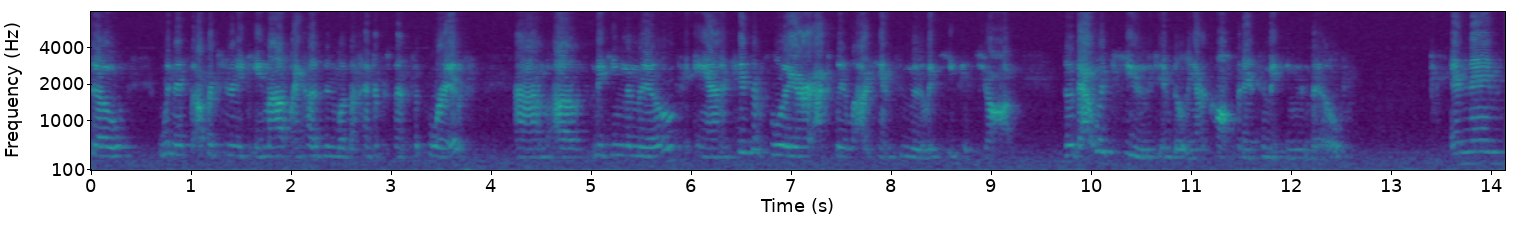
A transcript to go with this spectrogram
So when this opportunity came up, my husband was 100% supportive um, of making the move, and his employer actually allowed him to move and keep his job. So that was huge in building our confidence in making the move. And then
